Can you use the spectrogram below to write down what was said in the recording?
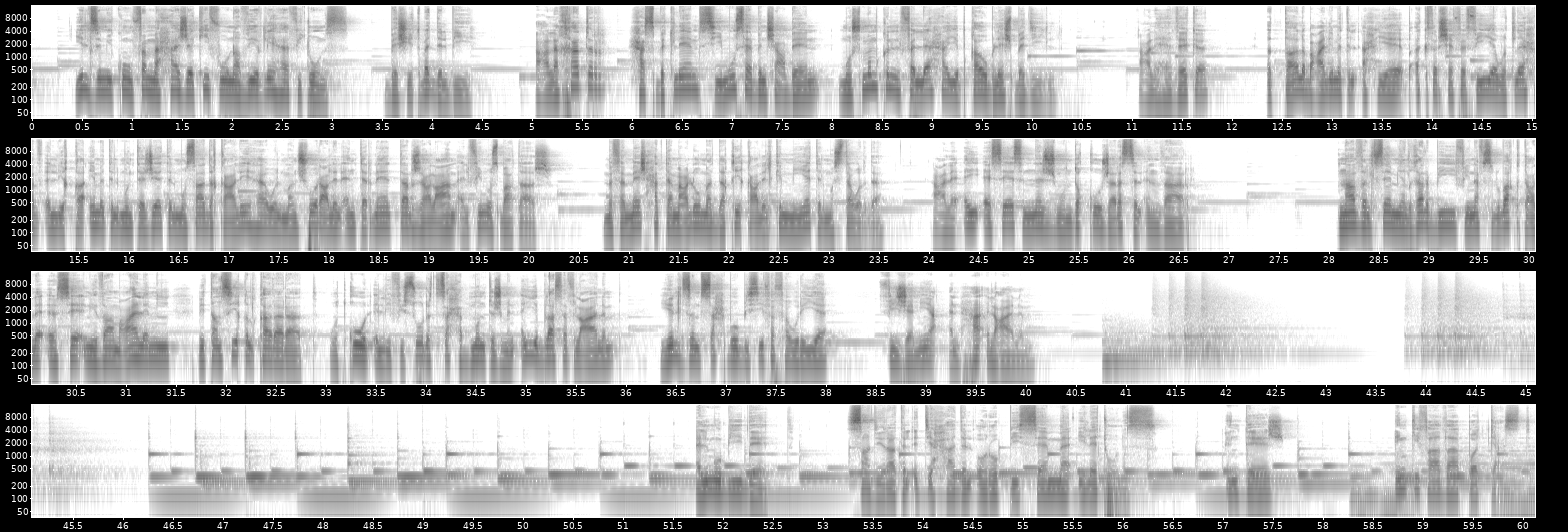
يلزم يكون فما حاجة كيف نظير لها في تونس باش يتبدل بيه. على خاطر حسب كلام سي موسى بن شعبان مش ممكن الفلاحة يبقاو بلاش بديل. على هذاك تطالب عالمة الأحياء بأكثر شفافية وتلاحظ اللي قائمة المنتجات المصادقة عليها والمنشورة على الإنترنت ترجع لعام 2017 ما فماش حتى معلومة دقيقة على الكميات المستوردة. على أي أساس نجم ندقوا جرس الإنذار؟ تناضل سامية الغربي في نفس الوقت على إرساء نظام عالمي لتنسيق القرارات وتقول اللي في صورة سحب منتج من أي بلاصة في العالم يلزم سحبه بصفة فورية في جميع أنحاء العالم. المبيدات صادرات الاتحاد الأوروبي السامة إلى تونس. إنتاج انكفاضة بودكاست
